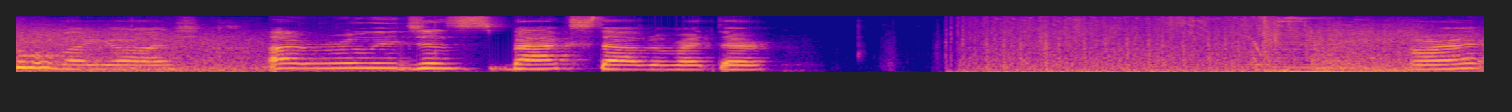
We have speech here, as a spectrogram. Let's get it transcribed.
oh my gosh. I really just backstabbed him right there. Alright.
